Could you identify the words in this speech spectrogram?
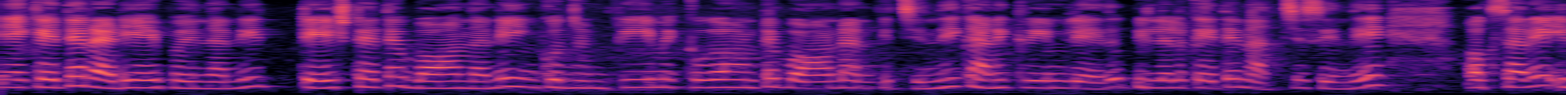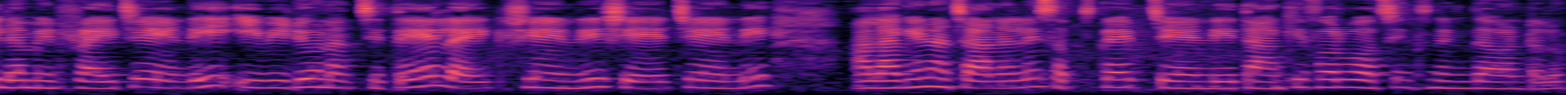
కేక్ అయితే రెడీ అయిపోయిందండి. టేస్ట్ అయితే బాగుందండి. ఇంకొంచెం క్రీమ్ ఎక్కువగా ఉంటే బాగుండి అనిపించింది కానీ క్రీమ్ లేదు. పిల్లలకైతే నచ్చేసింది. ఒకసారి ఇలా మీరు ట్రై చేయండి. ఈ వీడియో నచ్చితే లైక్ చేయండి షేర్ చేయండి. అలాగే నా ఛానల్ని సబ్స్క్రైబ్ చేయండి. Thank you for watching. Snigdha వంటలు.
